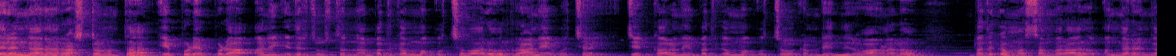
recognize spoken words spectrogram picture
తెలంగాణ రాష్ట్రమంతా ఎప్పుడెప్పుడా అని ఎదురు చూస్తున్న బతుకమ్మ ఉత్సవాలు రానే వచ్చాయి. జెక్కాలని బతుకమ్మ ఉత్సవ కమిటీ నిర్వహణలో బతుకమ్మ సంబరాలు అంగరంగ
